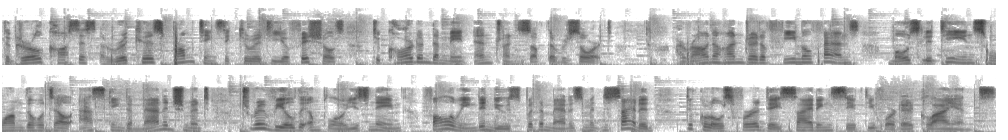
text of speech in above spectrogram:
the girl causes a ruckus prompting security officials to cordon the main entrance of the resort. Around a hundred of female fans, mostly teens, swarmed the hotel asking the management to reveal the employee's name following the news but the management decided to close for a day citing safety for their clients.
